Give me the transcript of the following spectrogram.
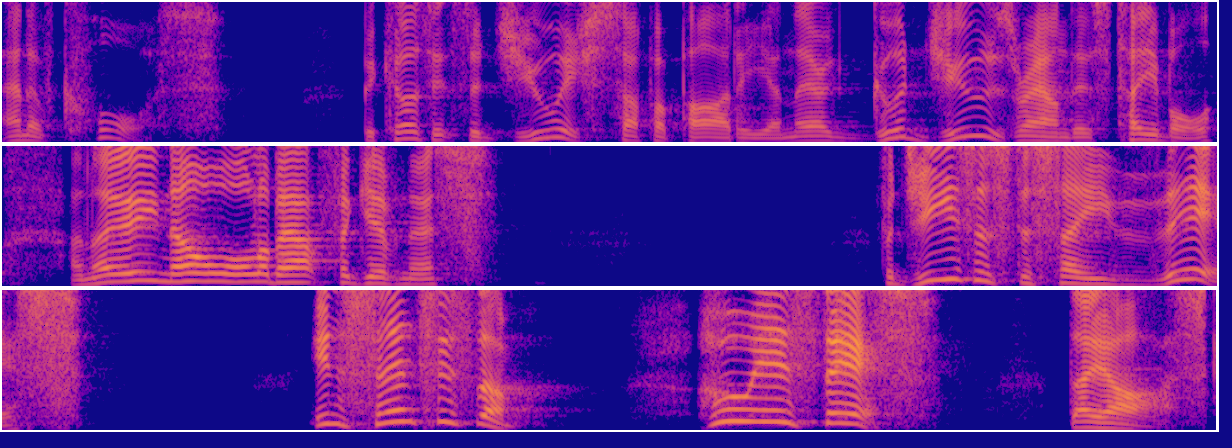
And of course, because it's a Jewish supper party and there are good Jews around this table and they know all about forgiveness. For Jesus to say this incenses them. Who is this? They ask,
